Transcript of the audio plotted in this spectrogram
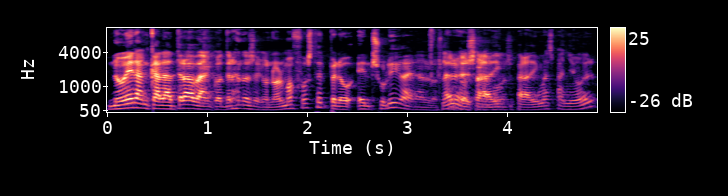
No eran Calatrava encontrándose con Norman Foster, pero en su liga eran los Claro, el putos paradig- amos. paradigma español,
